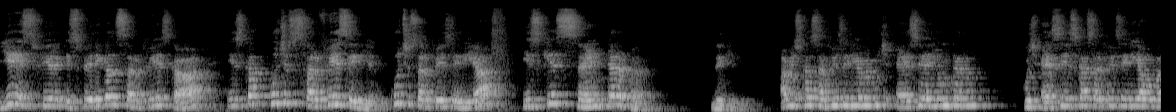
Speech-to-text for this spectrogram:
ये स्फेर स्फेरिकल सरफेस का, इसका कुछ सरफेस एरिया कुछ सरफेस एरिया इसके सेंटर पर। देखिए, अब इसका सरफेस एरिया में कुछ ऐसे एज्यूम कर रहा हूँ, कुछ ऐसे इसका सरफेस एरिया होगा।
